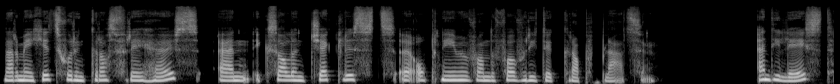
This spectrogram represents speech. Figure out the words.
naar mijn gids voor een krasvrij huis en ik zal een checklist uh, opnemen van de favoriete krabplaatsen. En die lijst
